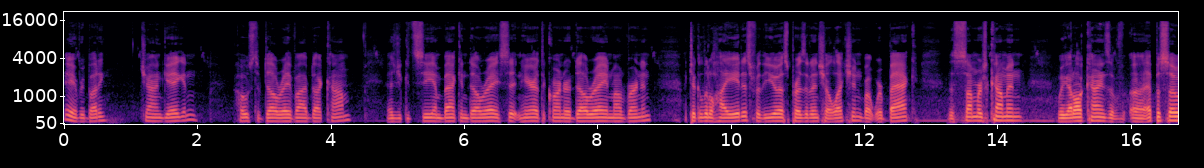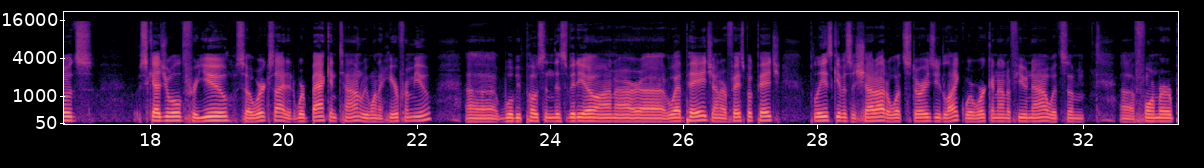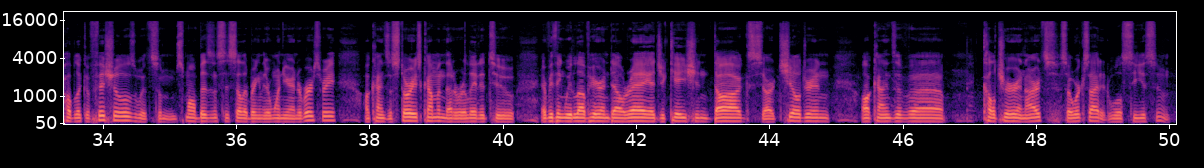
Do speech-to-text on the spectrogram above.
Hey everybody, John Gagain, host of DelRayVibe.com. As you can see, I'm back in Delray, sitting here at the corner of Delray and Mount Vernon. I took a little hiatus for the U.S. presidential election, but we're back. The summer's coming. We got all kinds of uh, episodes scheduled for you, so we're excited. We're back in town. We want to hear from you. Uh, we'll be posting this video on our uh, web page, on our Facebook page please give us a shout out of what stories you'd like. We're working on a few now with some uh, former public officials, with some small businesses celebrating their one year anniversary. All kinds of stories coming that are related to everything we love here in Delray education, dogs, our children, all kinds of uh, culture and arts. So we're excited. We'll see you soon.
